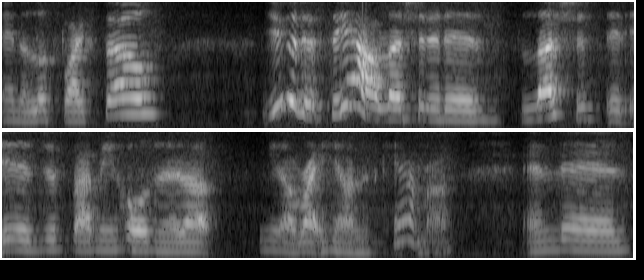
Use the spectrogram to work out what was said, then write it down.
And it looks like so you can just see how luscious it is, luscious it is just by me holding it up, you know, right here on this camera. And then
